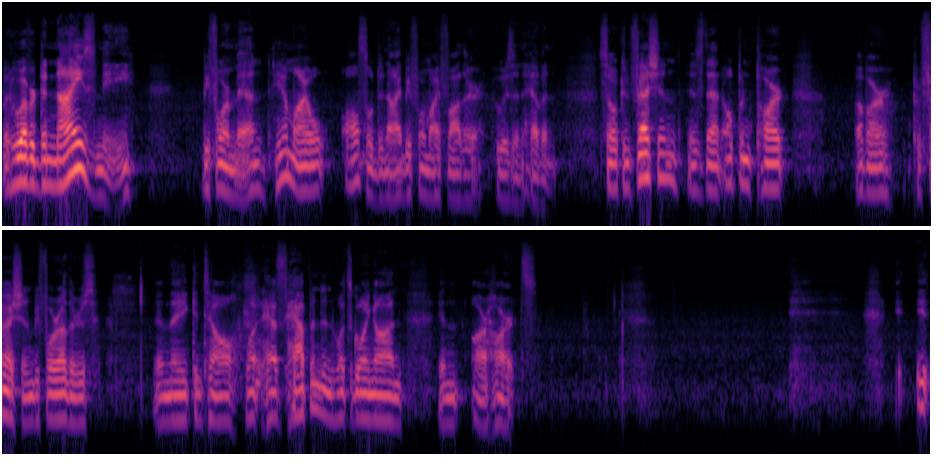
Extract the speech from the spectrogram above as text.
But whoever denies me before men, him I will also deny before my Father who is in heaven. So, confession is that open part of our profession before others, and they can tell what has happened and what's going on in our hearts. It, it,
